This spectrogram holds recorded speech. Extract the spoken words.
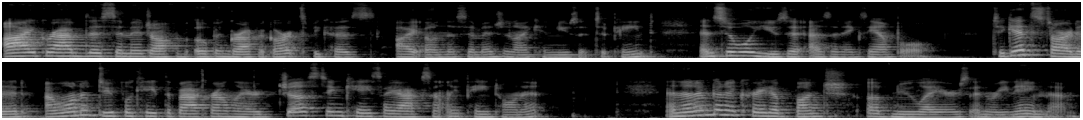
I grabbed this image off of Open Graphic Arts because I own this image and I can use it to paint, and so we'll use it as an example. To get started, I want to duplicate the background layer just in case I accidentally paint on it. And then I'm going to create a bunch of new layers and rename them.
